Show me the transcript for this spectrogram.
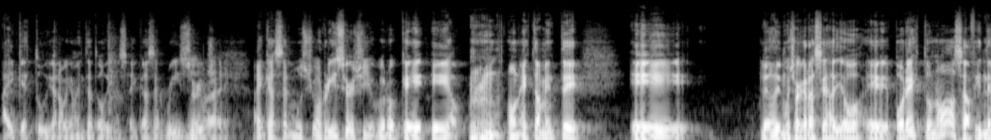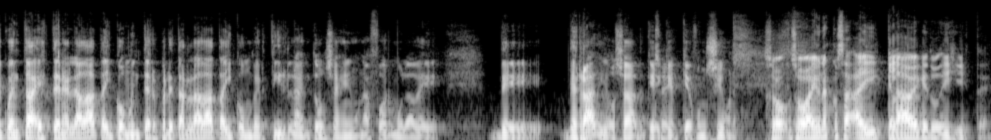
Hay que estudiar, obviamente, a tu audiencia. Hay que hacer research, hay que hacer mucho research. Y yo creo que, honestamente, le doy muchas gracias a Dios eh, por esto, ¿no? O sea, a fin de cuentas es tener la data y cómo interpretar la data y convertirla entonces en una fórmula de, radio, o sea, que, que, funcione. So, hay unas cosas ahí clave que tú dijiste.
